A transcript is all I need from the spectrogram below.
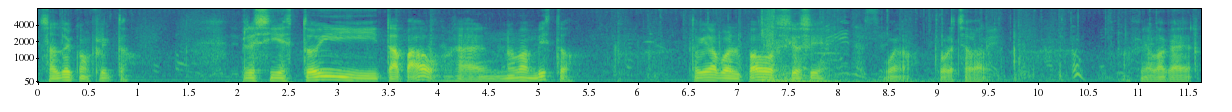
Sal del conflicto. Pero si estoy tapado, o sea, no me han visto. Tengo que ir a por el pavo sí o sí. Bueno, pobre chaval. Al final va a caer.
